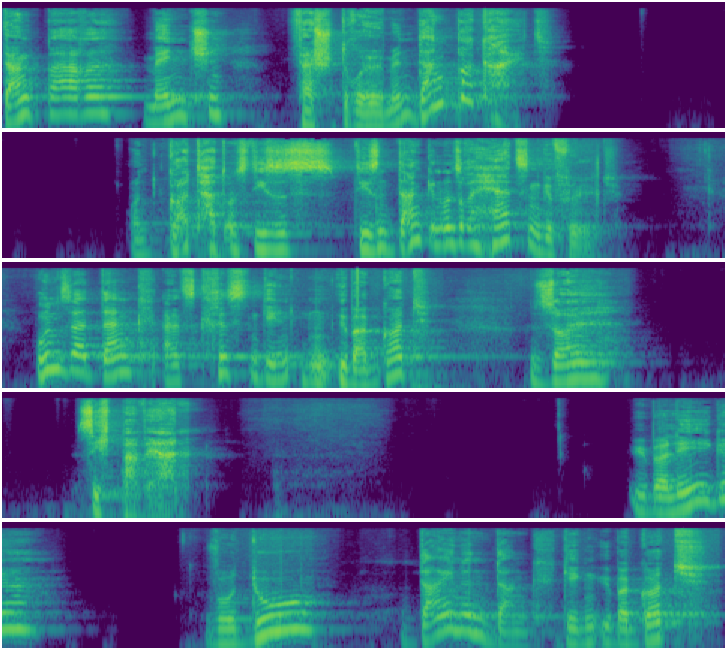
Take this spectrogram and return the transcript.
Dankbare Menschen verströmen Dankbarkeit. Und Gott hat uns dieses, diesen Dank in unsere Herzen gefüllt. Unser Dank als Christen gegenüber Gott soll sichtbar werden. Überlege, wo du deinen Dank gegenüber Gott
